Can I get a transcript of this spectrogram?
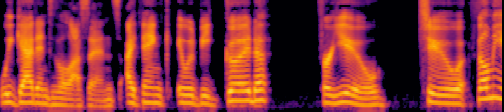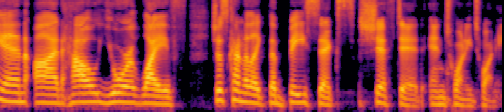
we get into the lessons, I think it would be good for you to fill me in on how your life, just kind of like the basics, shifted in 2020.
